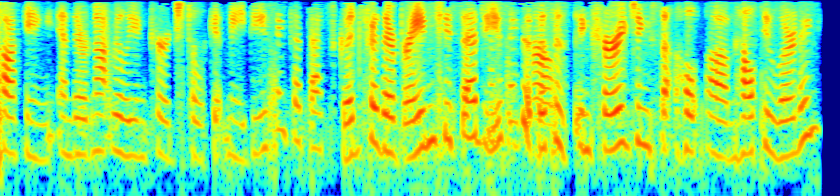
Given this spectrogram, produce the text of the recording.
talking, and they're not really encouraged to look at me. Do you think that that's good for their brain? She said. Do you think that oh. this is encouraging um, healthy learning?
